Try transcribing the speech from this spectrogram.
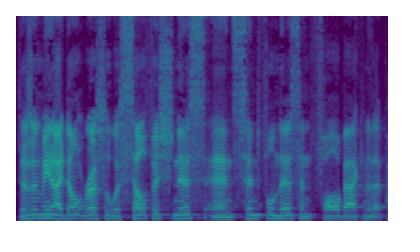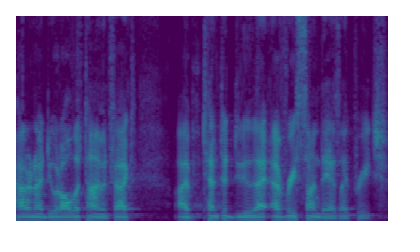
Doesn't mean I don't wrestle with selfishness and sinfulness and fall back into that pattern. I do it all the time. In fact, I'm tempted to do that every Sunday as I preach.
